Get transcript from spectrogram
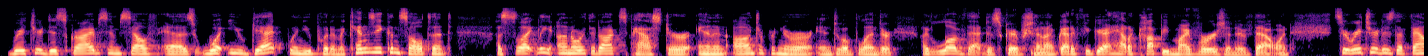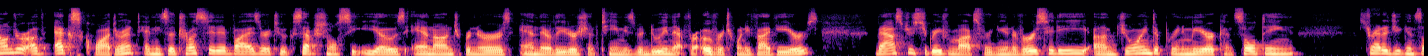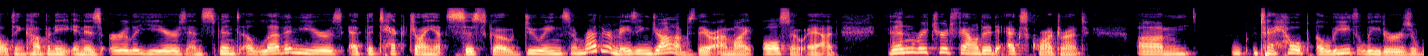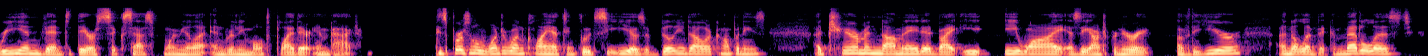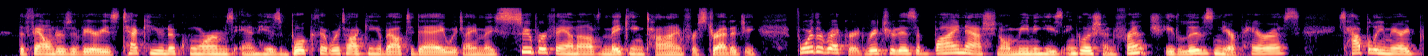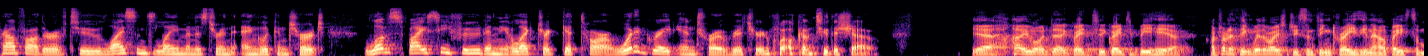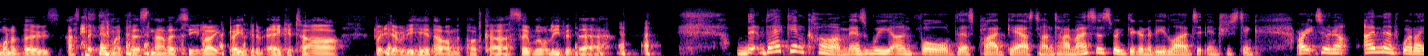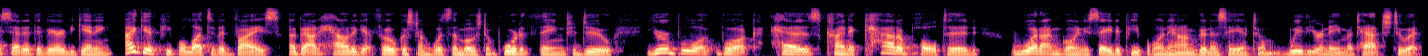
Richard describes himself as what you get when you put a McKinsey consultant a slightly unorthodox pastor, and an entrepreneur into a blender. I love that description. I've got to figure out how to copy my version of that one. So, Richard is the founder of X Quadrant, and he's a trusted advisor to exceptional CEOs and entrepreneurs and their leadership team. He's been doing that for over 25 years. Master's degree from Oxford University, um, joined a premier consulting strategy consulting company in his early years and spent 11 years at the tech giant Cisco doing some rather amazing jobs there, I might also add. Then Richard founded X Quadrant um, to help elite leaders reinvent their success formula and really multiply their impact. His personal one to one clients include CEOs of billion dollar companies, a chairman nominated by EY as the Entrepreneur of the Year, an Olympic medalist, the founders of various tech unicorns, and his book that we're talking about today, which I am a super fan of, Making Time for Strategy. For the record, Richard is a binational, meaning he's English and French. He lives near Paris. He's happily married, proud father of two, licensed lay minister in the Anglican Church, loves spicy food and the electric guitar. What a great intro, Richard. Welcome to the show. Yeah, hi, Wanda. Uh, great to great to be here. I'm trying to think whether I should do something crazy now based on one of those aspects of my personality, like play a bit of air guitar. But you don't really hear that on the podcast, so we'll leave it there. Th- that can come as we unfold this podcast on time. I suspect there are going to be lots of interesting. All right. So now I meant what I said at the very beginning. I give people lots of advice about how to get focused on what's the most important thing to do. Your book has kind of catapulted what I'm going to say to people and how I'm going to say it to them with your name attached to it.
